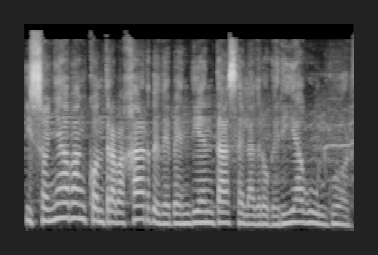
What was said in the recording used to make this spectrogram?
y soñaban con trabajar de dependientas en la droguería Woolworth.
